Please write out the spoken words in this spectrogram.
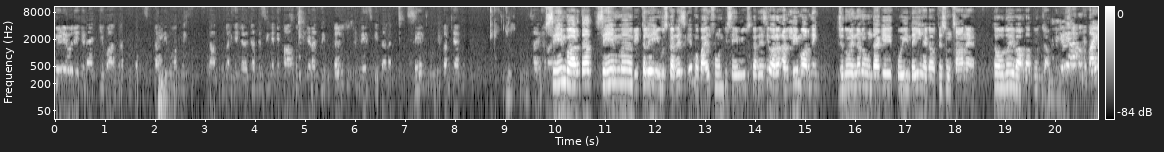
ਕਿਹੜੇ ਵੇਲੇ ਜਿਹੜਾ ਹੈ ਕੀ ਵਾਰਦਾਤ ਕਰਦੀ ਮੌਤ ਦੀ ਰਾਤ ਨੂੰ ਕਰਕੇ ਚੱਲ ਜਾਂਦੇ ਸੀਗੇ ਤੇ ਖਾਸ ਤੌਰ ਤੇ ਜਿਹੜਾ ਕ੍ਰਿਟੀਕਲ ਵੀ ਤੁਸੀਂ ਟ੍ਰੇਸ ਕੀਤਾ ਨਾ ਸੇਮ ਦੂਜੀ ਪਰਚਾ ਸੇਮ ਵਾਰਦਾਤ ਸੇਮ ਵਹੀਕਲ ਇਹ ਯੂਜ਼ ਕਰ ਰਹੇ ਸੀਗੇ ਮੋਬਾਈਲ ਫੋਨ ਵੀ ਸੇਮ ਯੂਜ਼ ਕਰ ਰਹੇ ਸੀ ਔਰ अर्ਲੀ ਮਾਰਨਿੰਗ ਜਦੋਂ ਇਹਨਾਂ ਨੂੰ ਹੁੰਦਾ ਕਿ ਕੋਈ ਨਹੀਂ ਹੈਗਾ ਉੱਥੇ ਸੁਨਸਾਨ ਹੈ ਤਾਂ ਉਦੋਂ ਹੀ ਵਾਰਦਾਤ ਨੂੰ ਅੰਜਾਮ ਦਿੰਦੇ ਜਿਹੜੇ ਇਹਨਾਂ ਕੋਲ ਮੋਬਾਈਲ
